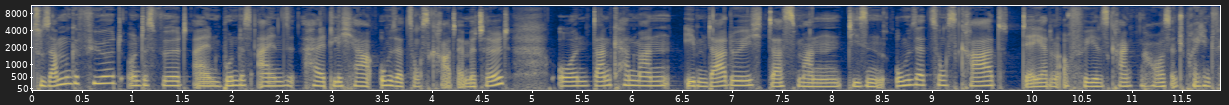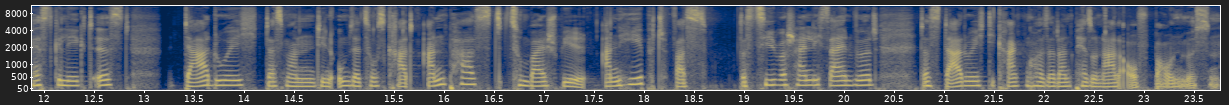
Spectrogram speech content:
zusammengeführt und es wird ein bundeseinheitlicher Umsetzungsgrad ermittelt. Und dann kann man eben dadurch, dass man diesen Umsetzungsgrad, der ja dann auch für jedes Krankenhaus entsprechend festgelegt ist, dadurch, dass man den Umsetzungsgrad anpasst, zum Beispiel anhebt, was das Ziel wahrscheinlich sein wird, dass dadurch die Krankenhäuser dann Personal aufbauen müssen.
